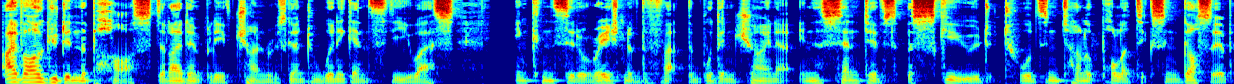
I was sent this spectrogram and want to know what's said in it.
I've argued in the past that I don't believe China is going to win against the US in consideration of the fact that within China, incentives are skewed towards internal politics and gossip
